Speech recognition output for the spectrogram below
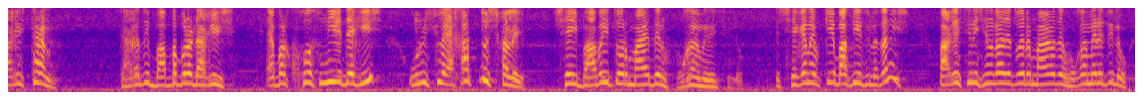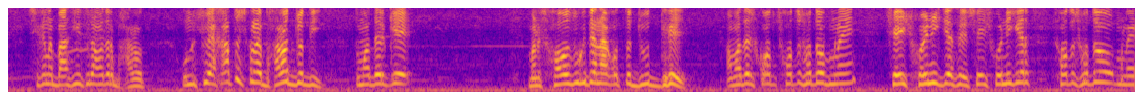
পাকিস্তান যাকে তুই বাপ বাপ বলে ডাকিস একবার খোঁজ নিয়ে দেখিস, উনিশশো একাত্তর সালে সেই বাবাই তোর মায়েদের হোকা মেরেছিল। সেখানে কে বাঁচিয়েছিল জানিস? পাকিস্তানি সেনারা যে তোদের মায়েদের হোকা মেরেছিল, সেখানে বাঁচিয়েছিল আমাদের ভারত। উনিশশো একাত্তর সালে ভারত যদি তোমাদেরকে মানে সহযোগিতা না করতো যুদ্ধে। আমাদের কত শত শত মানে সেই সৈনিক যে আছে, সেই সৈনিকের শত শত মানে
